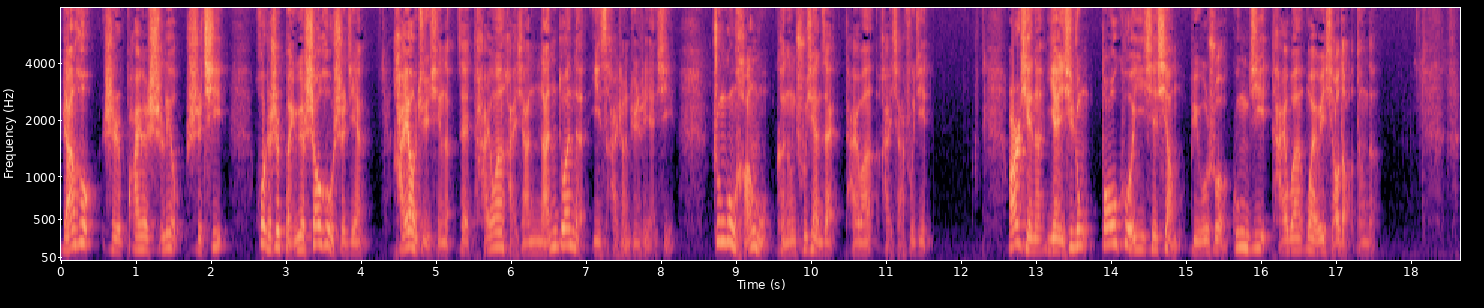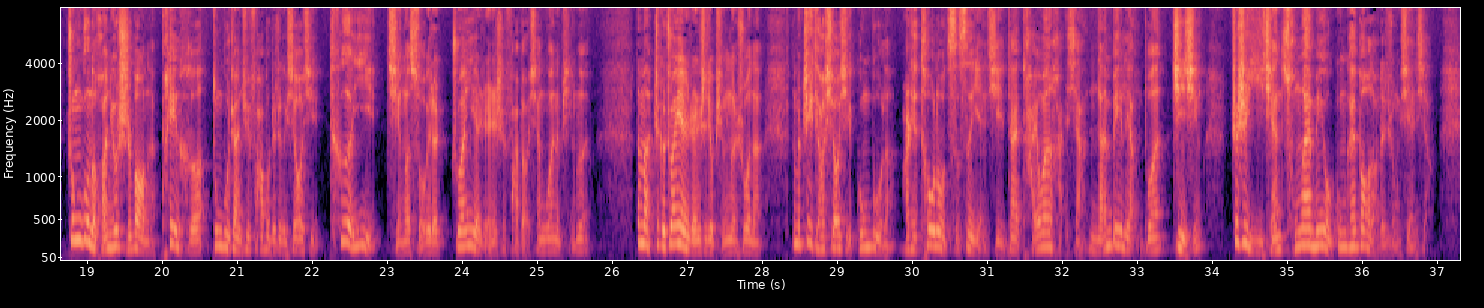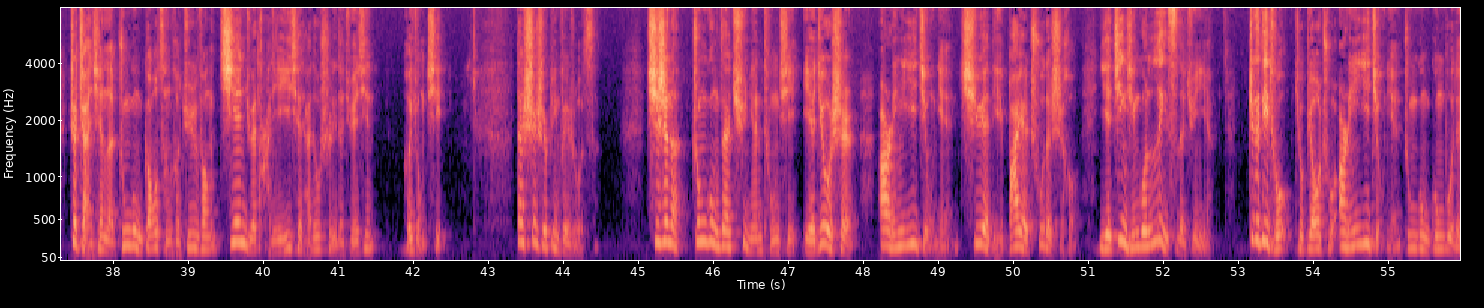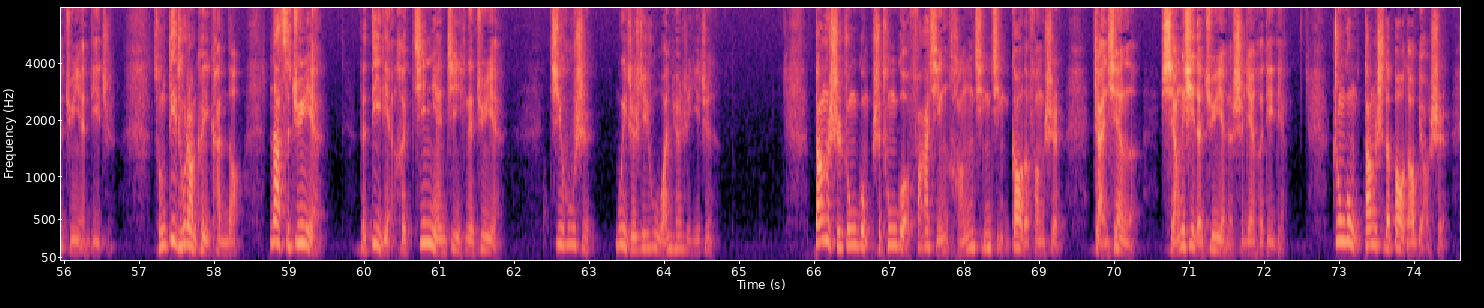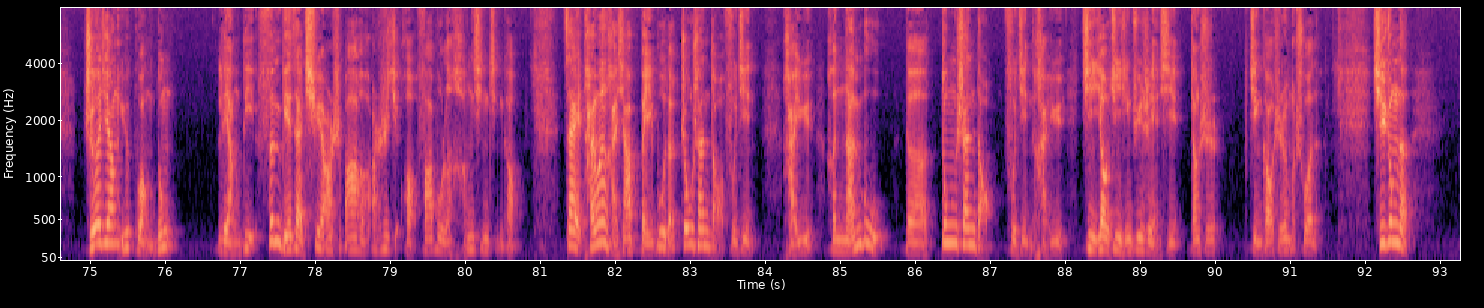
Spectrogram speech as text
然后是八月十六、十七，或者是本月稍后时间。还要举行了在台湾海峡南端的一次海上军事演习，中共航母可能出现在台湾海峡附近，而且呢，演习中包括一些项目，比如说攻击台湾外围小岛等等。中共的《环球时报》呢，配合东部战区发布的这个消息，特意请了所谓的专业人士发表相关的评论。那么这个专业人士就评论说呢，那么这条消息公布了，而且透露此次演习在台湾海峡南北两端进行。这是以前从来没有公开报道的这种现象，这展现了中共高层和军方坚决打击一切台独势力的决心和勇气。但事实并非如此。其实呢，中共在去年同期，也就是二零一九年七月底八月初的时候，也进行过类似的军演。这个地图就标出二零一九年中共公布的军演地址。从地图上可以看到，那次军演的地点和今年进行的军演几乎是。位置几乎完全是一致的。当时中共是通过发行航情警告的方式，展现了详细的军演的时间和地点。中共当时的报道表示，浙江与广东两地分别在七月二十八号和二十九号发布了航行警告，在台湾海峡北部的舟山岛附近海域和南部的东山岛附近的海域进要进行军事演习。当时警告是这么说的，其中呢。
